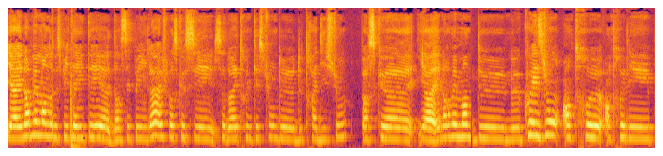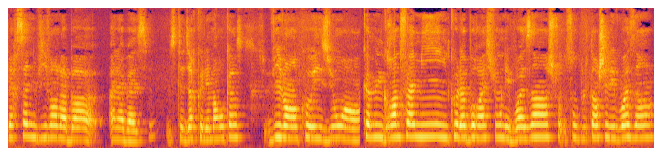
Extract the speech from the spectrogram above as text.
Il y a énormément d'hospitalité euh, dans ces pays-là et je pense que ça doit être une question de, tradition parce qu'il il y a énormément de, cohésion entre, entre les personnes vivant là-bas à la base. C'est-à-dire que les Marocains vivent en cohésion, comme une grande famille, une collaboration, les voisins sont tout le temps chez les voisins.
